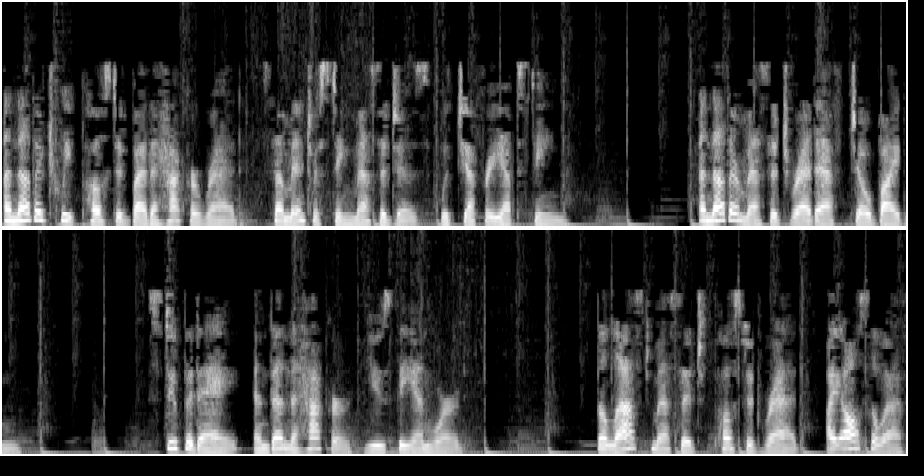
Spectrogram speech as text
Another tweet posted by the hacker read, Some interesting messages with Jeffrey Epstein. Another message read F. Joe Biden. Stupid A, and then the hacker used the N-word. The last message posted read, I also F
